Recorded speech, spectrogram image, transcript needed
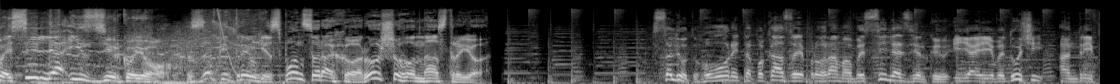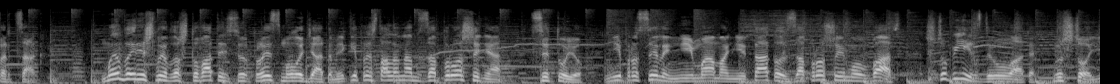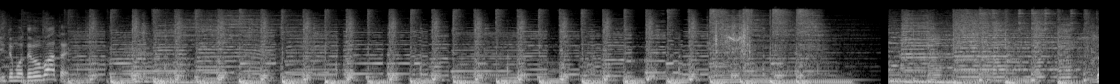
Весілля із зіркою за підтримки спонсора хорошого настрою. Салют, говорить та показує програма Весілля з зіркою, і я її ведучий Андрій Ферцак. Ми вирішили влаштувати сюрприз молодятам, які прислали нам запрошення. Цитую: ні просили ні мама, ні тато. Запрошуємо вас, щоб їх здивувати. Ну що, їдемо дивувати?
